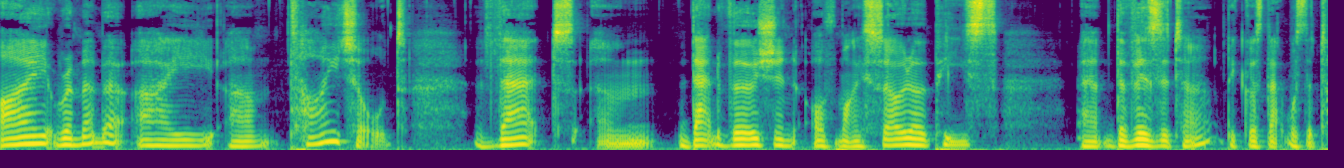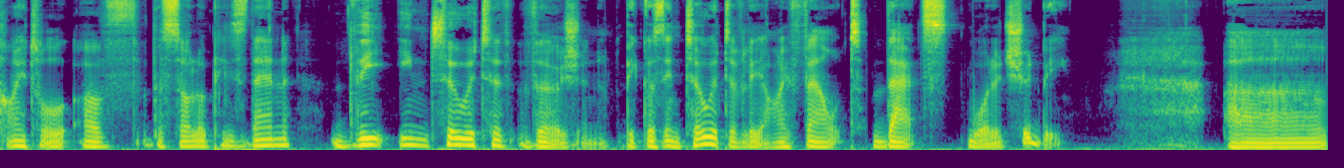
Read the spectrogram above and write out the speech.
I remember I um, titled that um, that version of my solo piece, uh, The Visitor, because that was the title of the solo piece then, the intuitive version, because intuitively I felt that's what it should be. Uh,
